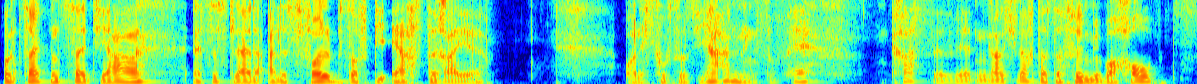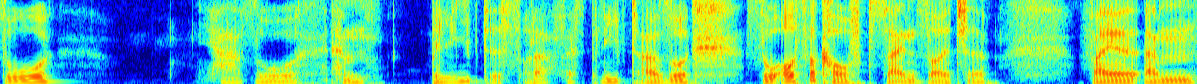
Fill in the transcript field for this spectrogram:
und zeigt uns halt, ja, es ist leider alles voll bis auf die erste Reihe. Und ich gucke so sie an und denk so, hä? Krass, also wir hätten gar nicht gedacht, dass der Film überhaupt so, ja, so ähm, beliebt ist, oder was heißt beliebt, also so ausverkauft sein sollte. Weil, ähm,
